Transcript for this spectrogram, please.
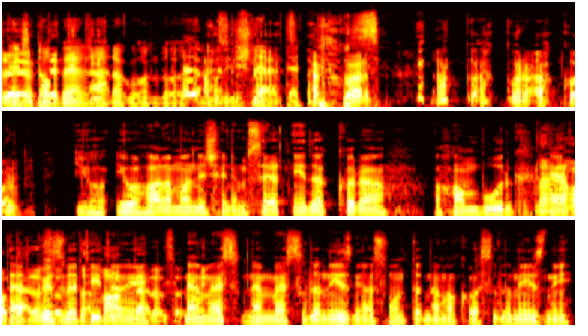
kettes tabellára gondol. Az is lehet. Akkor, akkor, akkor, akkor jó, jól hallom is, hogy nem szeretnéd akkor a, a Hamburg ne, közvetíteni? Nem mersz, nem mersz oda nézni, azt mondtad, nem akarsz oda nézni.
